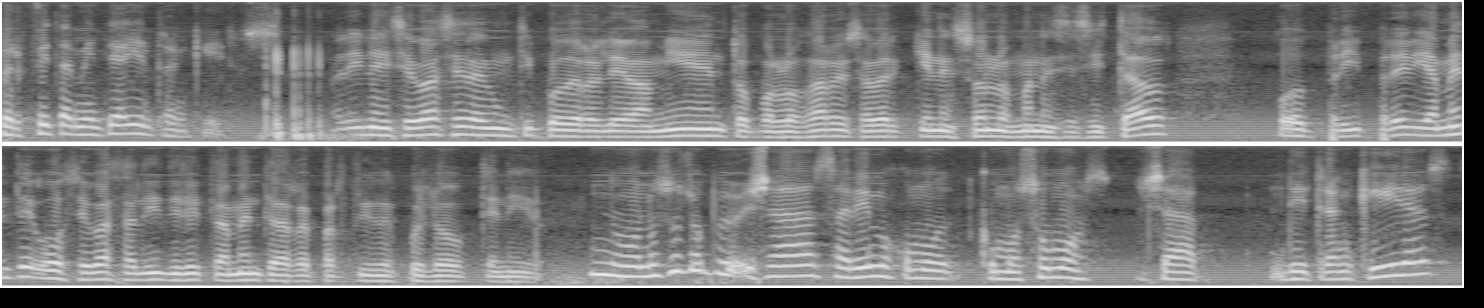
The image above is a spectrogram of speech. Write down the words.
perfectamente hay en tranqueros. Marina, ¿y se va a hacer algún tipo de relevamiento por los barrios a ver quiénes son los más necesitados? o previamente o se va a salir directamente a repartir después lo obtenido? No, nosotros ya sabemos como, como somos ya de tranqueras,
